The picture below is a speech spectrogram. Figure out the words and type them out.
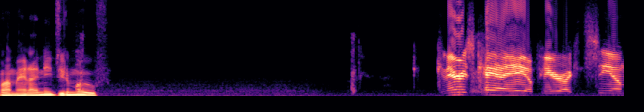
Come on, man, I need you to move. Canary's KIA up here. I can see him.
